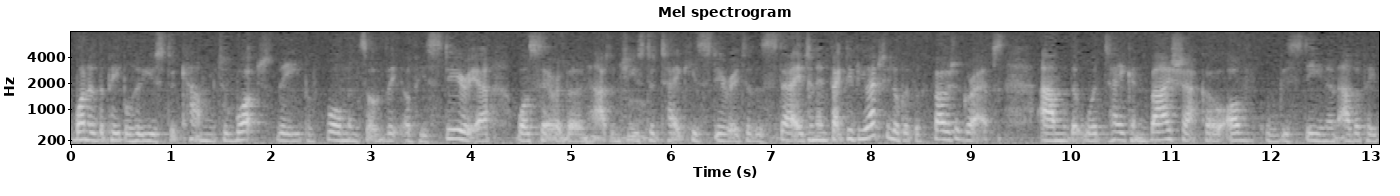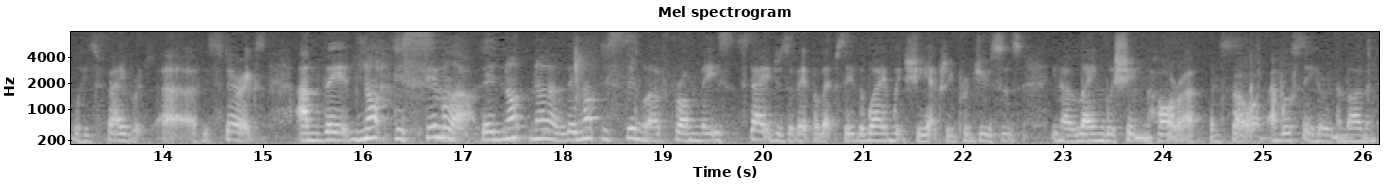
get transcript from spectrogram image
one of the people who used to come to watch the performance of, the, of Hysteria was Sarah Bernhardt, and she used to take Hysteria to the stage. And in fact, if you actually look at the photographs um, that were taken by Charcot of Augustine and other people, his favourite uh, hysterics, um, they're not dissimilar. They're not no no. They're not dissimilar from these stages of epilepsy. The way in which she actually produces, you know, languishing horror and so on. And we'll see her in a moment.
